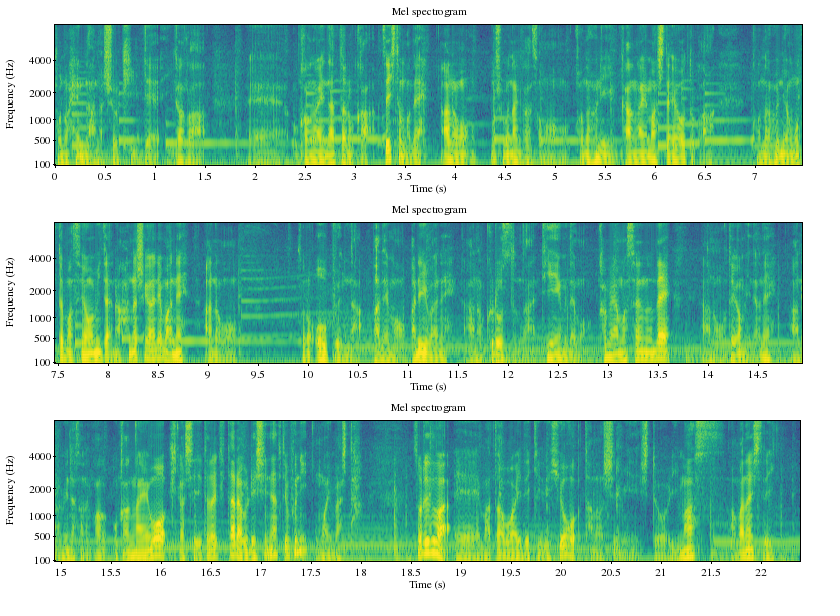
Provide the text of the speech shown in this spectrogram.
この変な話を聞いていかがえー、お考えになったのか、ぜひともね、あの、もしもなんかその、こんな風に考えましたよとか、こんな風に思ってますよみたいな話があればね、あの、そのオープンな場でも、あるいはね、あのクローズドな TM でも構いませんので、あのお手紙のね、あの皆さんのお考えを聞かせていただけたら嬉しいなというふうに思いました。それでは、えー、またお会いできる日を楽しみにしております。まばないしでい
